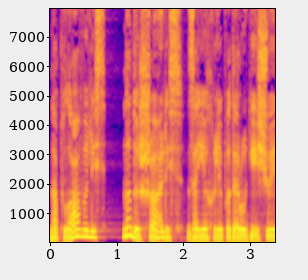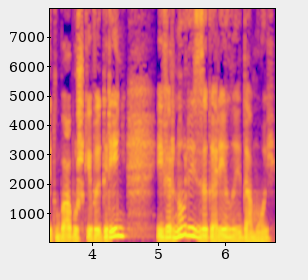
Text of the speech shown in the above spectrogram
наплавались, надышались, заехали по дороге еще и к бабушке в Игрень и вернулись загорелые домой.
